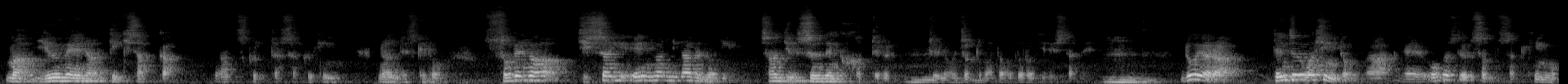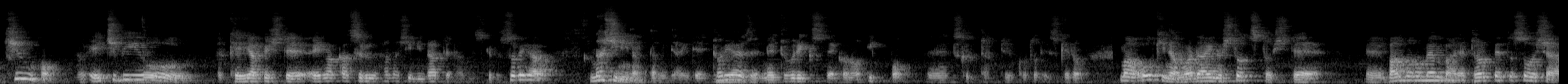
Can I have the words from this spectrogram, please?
まあ、有名な劇作家が作った作品なんですけどそれが実際に映画になるのに三十数年かかってるっていうのはちょっとまた驚きでしたね。うん。どうやらデンゼル・ワシントンが、えーオーガスト・ウィルソンの作品を9本 HBO と契約して映画化する話になってたんですけどそれがなしになったみたいでとりあえずネットフリックスでこの1本、えー作ったということですけど、まあ、大きな話題の一つとして、えーバンドのメンバーでトランペット奏者、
